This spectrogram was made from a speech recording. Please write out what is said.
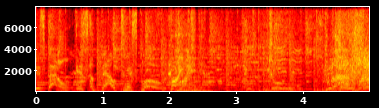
This battle is about to explode. Fight! Two. Don't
